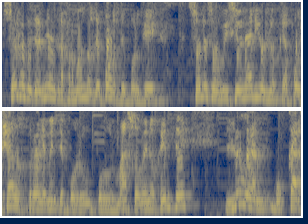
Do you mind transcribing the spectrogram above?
son los que terminan transformando el deporte, porque son esos visionarios los que apoyados probablemente por, un, por más o menos gente, logran buscar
